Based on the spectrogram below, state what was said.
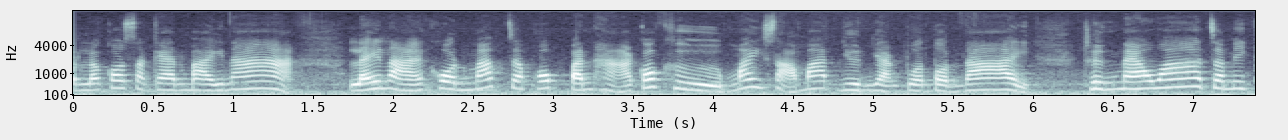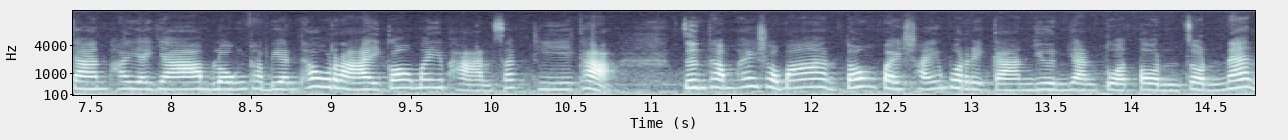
น แล้วก็สแกนใบหน้า หลาย ๆ คนมักจะพบปัญหาก็คือไม่สามารถยืนยันตัวตนได้ ถึงแม้ว่าจะมีการพยายามลงทะเบียนเท่าไรก็ไม่ผ่านสักทีค่ะ จึงทำให้ชาวบ้านต้องไปใช้บริการยืนยันตัวตนจนแน่น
